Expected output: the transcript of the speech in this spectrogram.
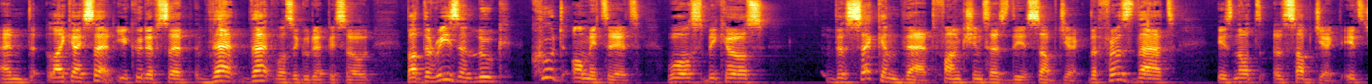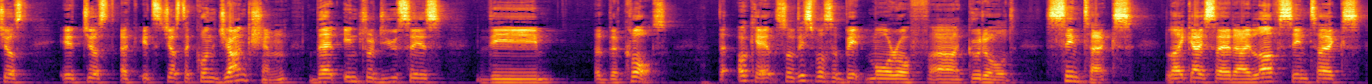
and like I said, you could have said that that was a good episode. But the reason Luke could omit it was because the second that functions as the subject. The first that is not a subject. It's just it just a, it's just a conjunction that introduces the the clause. Okay, so this was a bit more of uh, good old syntax. Like I said, I love syntax.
